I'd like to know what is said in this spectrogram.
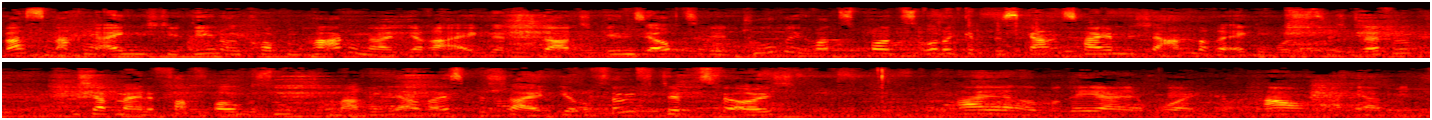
Was machen eigentlich die Dänen und Kopenhagener in ihrer eigenen Stadt? Gehen sie auch zu den Touri-Hotspots oder gibt es ganz heimliche andere Ecken, wo sie sich treffen? Ich habe meine Fachfrau gesucht. Maria weiß Bescheid. Ihre fünf Tipps für euch. Hej, jeg hedder Maria, jeg bor i København, og her er mine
